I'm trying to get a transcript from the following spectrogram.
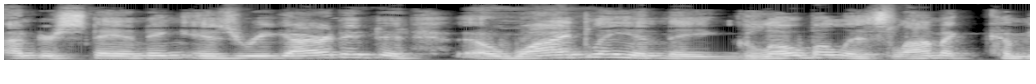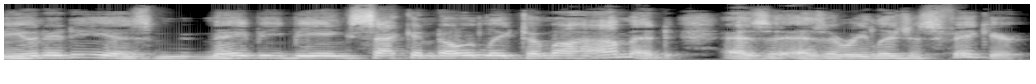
understanding, is regarded uh, widely in the global Islamic community as maybe being second only to Muhammad as as a religious figure.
